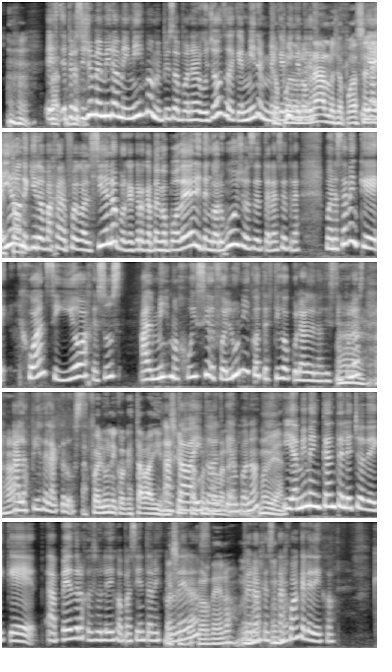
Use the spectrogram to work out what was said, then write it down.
Este, pero si yo me miro a mí mismo, me empiezo a poner orgulloso de que mírenme yo que puedo lograrlo, yo puedo hacer Y ahí es donde quiero bajar el fuego al cielo porque creo que tengo poder y tengo orgullo, etcétera, etcétera. Bueno, saben que Juan siguió a Jesús al mismo juicio y fue el único testigo ocular de los discípulos ah, a los pies de la cruz. Ah, fue el único que estaba ahí, ¿no? Ah, estaba ahí todo el tiempo, ¿no? Muy bien. Y a mí me encanta el hecho de que a Pedro Jesús le dijo, pacienta mis corderos. Cordero. Pero a, Juan, ¿qué le dijo?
